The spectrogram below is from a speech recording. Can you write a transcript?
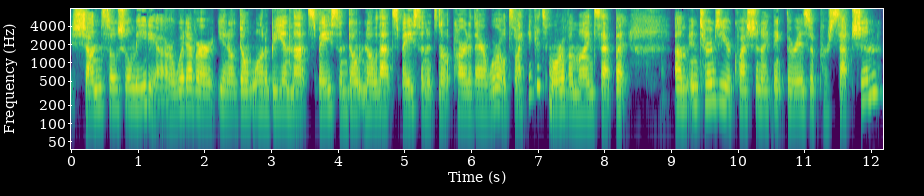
shun social media or whatever, you know, don't want to be in that space and don't know that space and it's not part of their world. So I think it's more of a mindset. But um, in terms of your question, I think there is a perception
